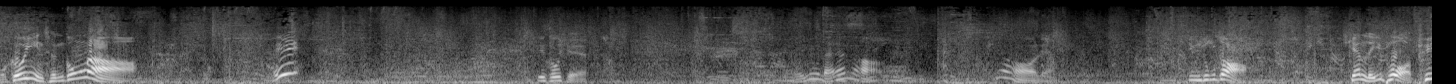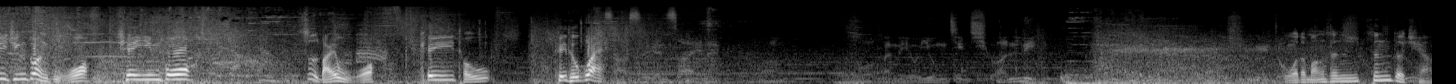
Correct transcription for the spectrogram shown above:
我勾引成功了，哎，一口血，我又来了，漂亮！金钟罩，天雷破，推筋断骨，千音波，四百五，K 头，K 头怪，我还没有用尽全力。我的盲僧真的强。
